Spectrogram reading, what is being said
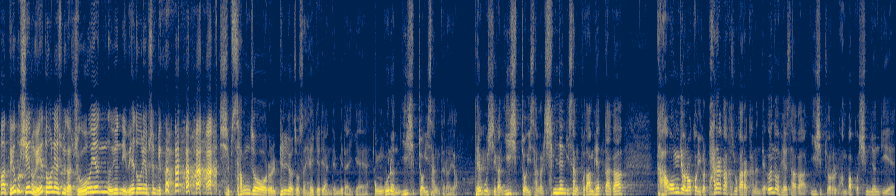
아, 대구시에는 왜 돈이 없습니까? 주호영 의원님 왜 돈이 없습니까? 13조를 빌려줘서 해결이 안 됩니다. 이게 공구는 20조 이상 들어요. 대구시가 20조 이상을 10년 이상 부담했다가 다 옮겨놓고 이걸 팔아가 가져가라 하는데 어느 회사가 20조를 안 받고 10년 뒤에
